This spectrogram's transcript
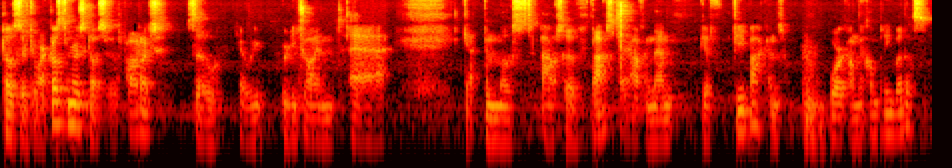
closer to our customers closer to the product so yeah, we really try and uh, get the most out of that by having them give feedback and work on the company with us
